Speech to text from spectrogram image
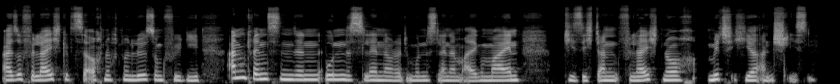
Also vielleicht gibt es da auch noch eine Lösung für die angrenzenden Bundesländer oder die Bundesländer im Allgemeinen, die sich dann vielleicht noch mit hier anschließen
